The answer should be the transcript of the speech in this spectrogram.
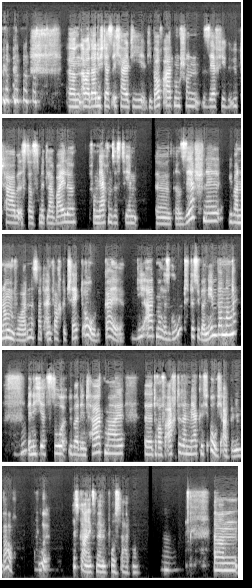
ähm, aber dadurch, dass ich halt die, die Bauchatmung schon sehr viel geübt habe, ist das mittlerweile vom Nervensystem äh, sehr schnell übernommen worden. Es hat einfach gecheckt, oh geil, die Atmung ist gut, das übernehmen wir mal. Mhm. Wenn ich jetzt so über den Tag mal äh, darauf achte, dann merke ich, oh, ich atme in den Bauch cool, ist gar nichts mehr mit Brustatmung. Mhm. Ähm,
